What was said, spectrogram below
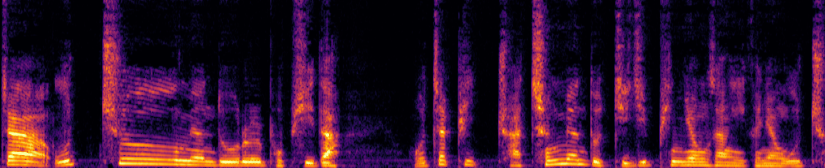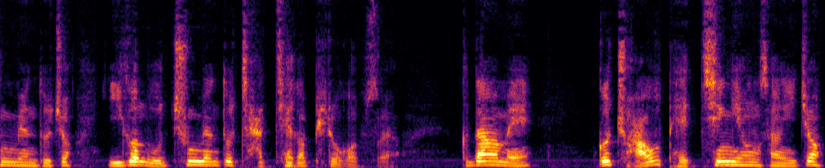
자, 우측면도를 봅시다. 어차피 좌측면도 뒤집힌 형상이 그냥 우측면도죠. 이건 우측면도 자체가 필요가 없어요. 그 다음에 그 좌우 대칭 형상이죠.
